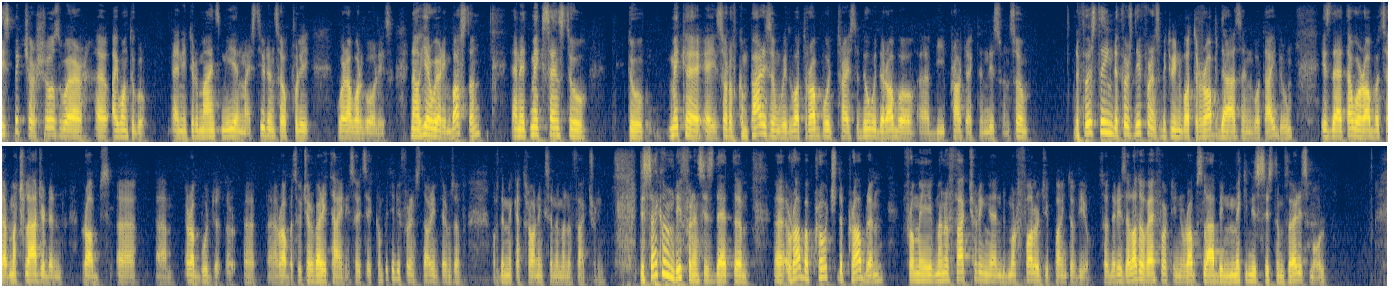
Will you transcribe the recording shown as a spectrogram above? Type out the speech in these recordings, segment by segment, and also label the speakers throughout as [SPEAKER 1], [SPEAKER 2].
[SPEAKER 1] this picture shows where uh, I want to go. And it reminds me and my students, hopefully, where our goal is. Now, here we are in Boston, and it makes sense to, to make a, a sort of comparison with what Rob Wood tries to do with the Robo uh, Bee project and this one. So the first thing, the first difference between what Rob does and what I do is that our robots are much larger than Rob's uh, um, Wood uh, uh, robots, which are very tiny. So it's a completely different story in terms of, of the mechatronics and the manufacturing. The second difference is that um, uh, Rob approached the problem from a manufacturing and morphology point of view. So there is a lot of effort in Rob's lab in making these systems very small.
